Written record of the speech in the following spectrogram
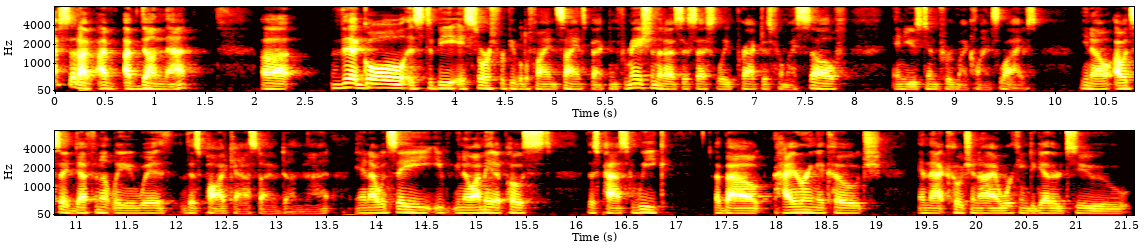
I've said I've, I've, I've done that. Uh, the goal is to be a source for people to find science backed information that I've successfully practiced for myself and used to improve my clients' lives you know, I would say definitely with this podcast, I've done that. And I would say, you know, I made a post this past week about hiring a coach and that coach and I working together to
